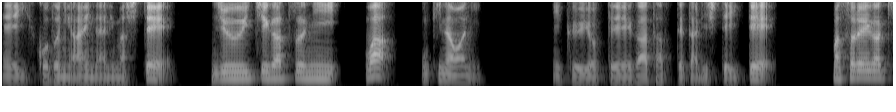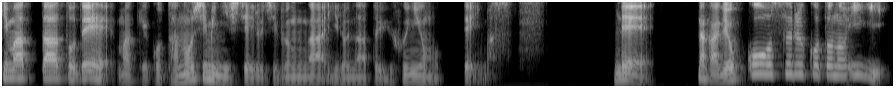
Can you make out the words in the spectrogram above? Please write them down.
えー行くことに相なりまして、11月には沖縄に行く予定が立ってたりしていて、まあ、それが決まった後で、まあ、結構楽しみにしている自分がいるなというふうに思っています。で、なんか旅行することの意義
